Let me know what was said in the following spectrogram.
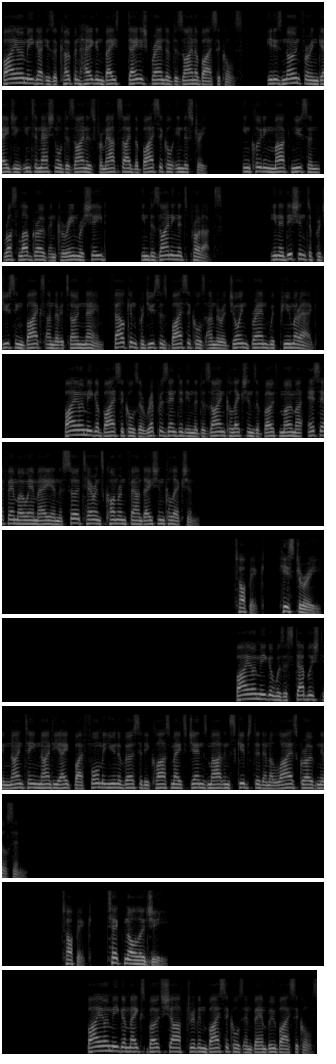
Biomega is a Copenhagen-based, Danish brand of designer bicycles. It is known for engaging international designers from outside the bicycle industry—including Marc Newson, Ross Lovegrove and Karim Rashid—in designing its products. In addition to producing bikes under its own name, Falcon produces bicycles under a joint brand with Puma AG. Biomega bicycles are represented in the design collections of both MoMA, SFMOMA and the Sir Terence Conran Foundation collection. History Biomega was established in 1998 by former university classmates Jens Martin Skibsted and Elias Grove Nielsen. Technology Biomega makes both shaft-driven bicycles and bamboo bicycles.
